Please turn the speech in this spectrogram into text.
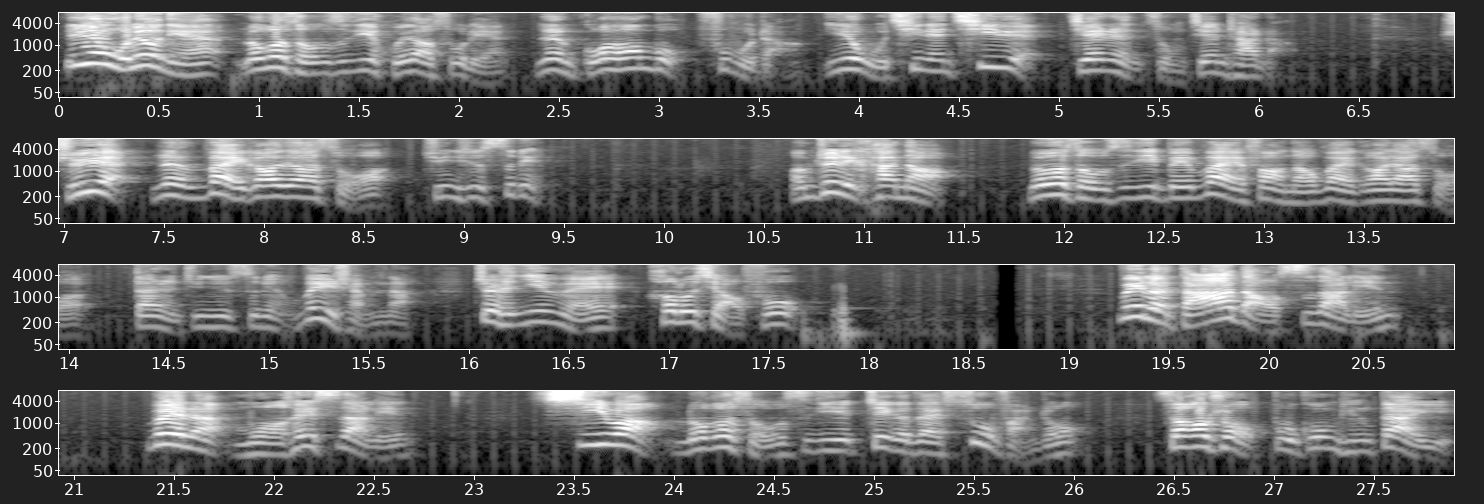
一九五六年，罗科索夫斯基回到苏联，任国防部副部长。一九五七年七月，兼任总监察长。十月，任外高加索军区司令。我们这里看到，罗格索夫斯基被外放到外高加索担任军区司令，为什么呢？这是因为赫鲁晓夫。为了打倒斯大林，为了抹黑斯大林，希望罗格索夫斯基这个在肃反中遭受不公平待遇，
